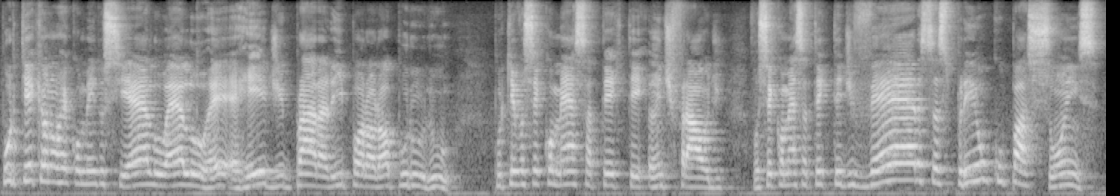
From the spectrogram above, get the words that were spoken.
Por que, que eu não recomendo Cielo, Elo, Rede, Parari, Pororó, Pururu? Porque você começa a ter que ter antifraude, você começa a ter que ter diversas preocupações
